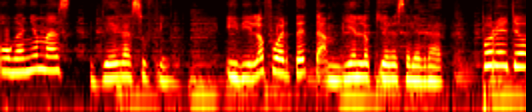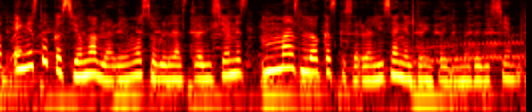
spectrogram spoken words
Un año más llega a su fin y Dilo Fuerte también lo quiere celebrar. Por ello, en esta ocasión hablaremos sobre las tradiciones más locas que se realizan el 31 de diciembre.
